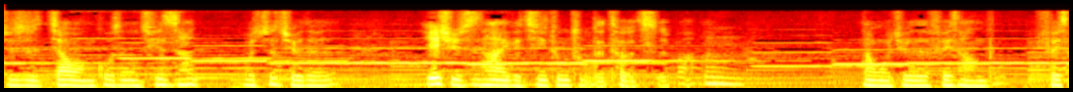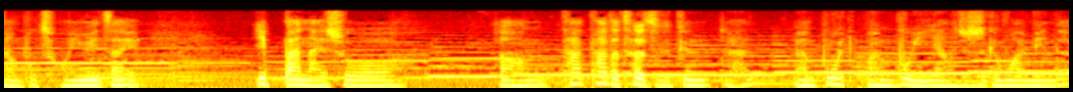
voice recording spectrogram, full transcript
就是交往过程中，其实他，我是觉得，也许是他一个基督徒的特质吧。嗯。那我觉得非常非常不错，因为在一般来说，嗯，他他的特质跟很很不很不一样，就是跟外面的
